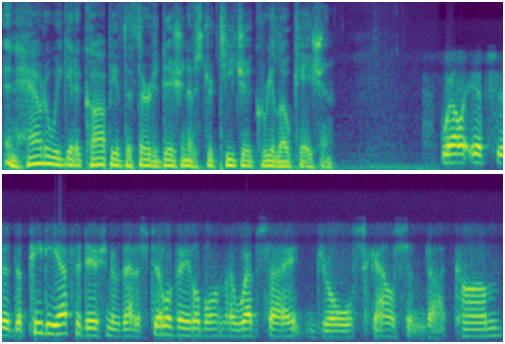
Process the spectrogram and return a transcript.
And how do we get a copy of the third edition of Strategic Relocation? Well, it's uh, the PDF edition of that is still available on my website, joelskousen.com,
